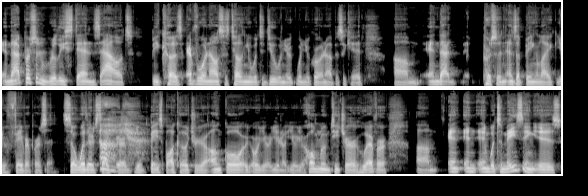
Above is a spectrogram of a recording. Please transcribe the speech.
and that person really stands out because everyone else is telling you what to do when you're when you're growing up as a kid, um, and that person ends up being, like, your favorite person. So whether it's, like, Oh, your yeah. your baseball coach or your uncle or or your, you know, your your homeroom teacher or whoever, um, and and and what's amazing is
